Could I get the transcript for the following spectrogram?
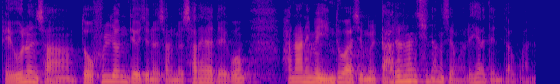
배우는 삶, 또 훈련되어지는 삶을 살아야 되고 하나님의 인도하심을 따르는 신앙생활을 해야 된다고 하는.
